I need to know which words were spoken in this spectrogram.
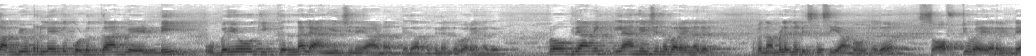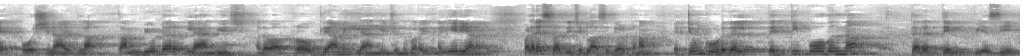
കമ്പ്യൂട്ടറിലേക്ക് കൊടുക്കാൻ വേണ്ടി ഉപയോഗിക്കുന്ന ലാംഗ്വേജിനെയാണ് യഥാർത്ഥത്തിൽ എന്ത് പറയുന്നത്? പ്രോഗ്രാമിംഗ് ലാംഗ്വേജ് എന്ന് പറയുന്നത്. അപ്പോൾ നമ്മൾ ഇന്ന് ഡിസ്കസ് ചെയ്യാൻ പോകുന്നത് സോഫ്റ്റ്വെയറിന്റെ പോർഷനായിട്ടുള്ള കമ്പ്യൂട്ടർ ലാംഗ്വേജ് അഥവാ പ്രോഗ്രാമിംഗ് ലാംഗ്വേജ് എന്ന് പറയുന്ന ഏരിയ ആണ്. വളരെ ശ്രദ്ധിച്ച് ക്ലാസ് കേൾക്കണം. ഏറ്റവും കൂടുതൽ തെറ്റിപ്പോകുന്ന തരത്തിൽ പി എസ് സി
